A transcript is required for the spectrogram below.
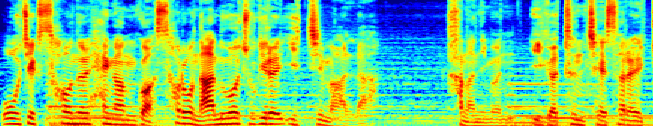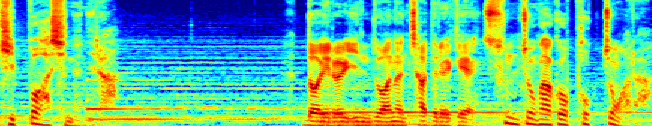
오직 선을 행함과 서로 나누어 주기를 잊지 말라. 하나님은 이 같은 제사를 기뻐하시느니라. 너희를 인도하는 자들에게 순종하고 복종하라.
